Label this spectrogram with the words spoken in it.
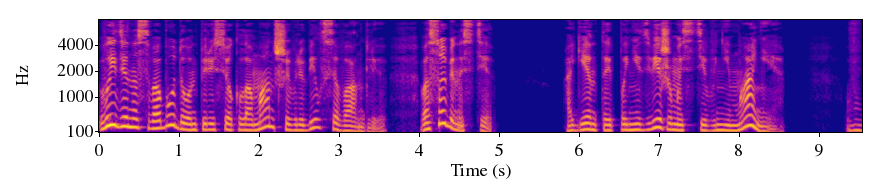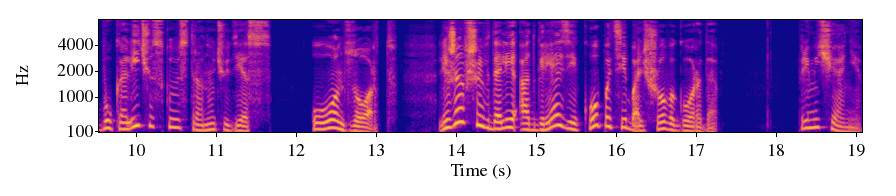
Выйдя на свободу, он пересек Ла-Манш и влюбился в Англию, в особенности агенты по недвижимости внимания в букалическую страну чудес, Уонзорт, лежавший вдали от грязи и копоти большого города. Примечание.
